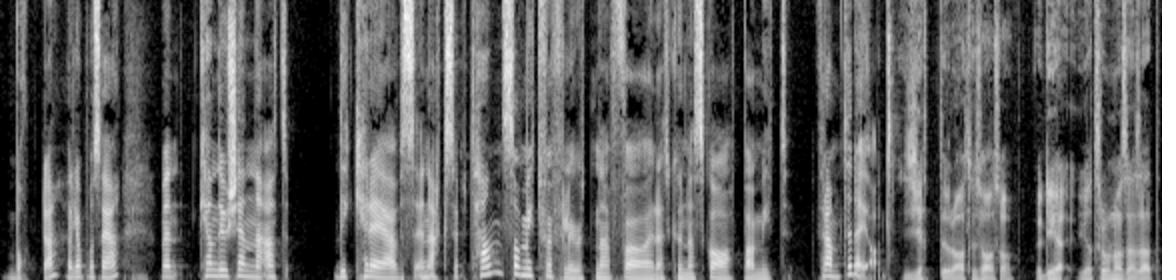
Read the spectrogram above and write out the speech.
borta, höll jag på att säga. Mm. Men kan du känna att det krävs en acceptans av mitt förflutna för att kunna skapa mitt framtida jag? Jättebra att du sa så. För det, jag tror någonstans att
